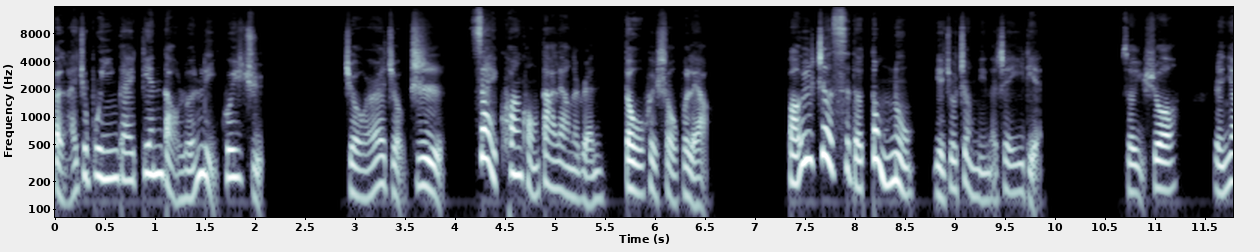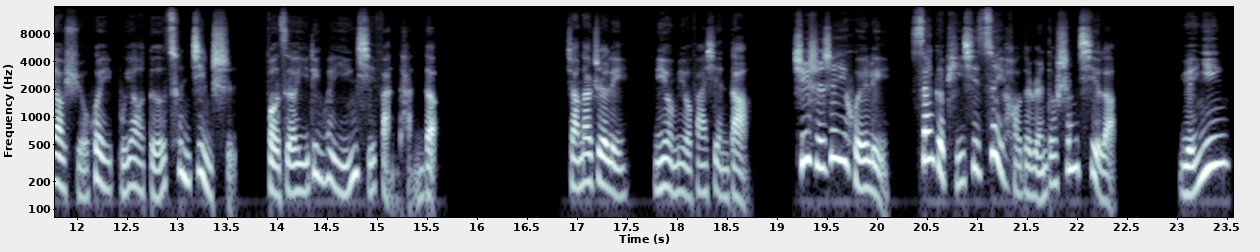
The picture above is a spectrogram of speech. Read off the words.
本来就不应该颠倒伦理规矩。久而久之，再宽宏大量的人都会受不了。宝玉这次的动怒，也就证明了这一点。所以说，人要学会不要得寸进尺，否则一定会引起反弹的。讲到这里，你有没有发现到，其实这一回里，三个脾气最好的人都生气了，原因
